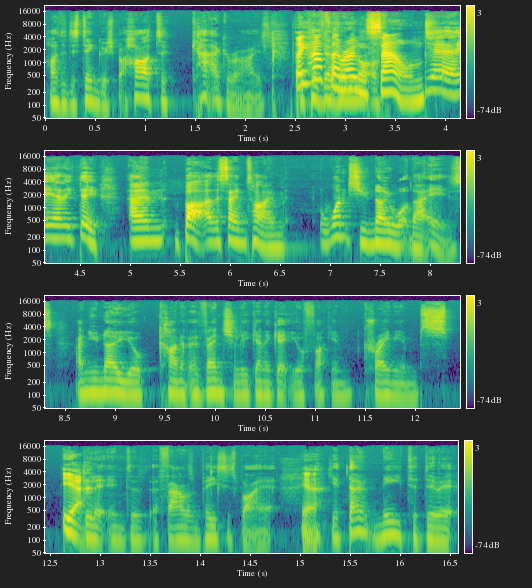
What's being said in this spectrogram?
hard to distinguish, but hard to categorize. They have their own of- sound. Yeah, yeah, they do. And but at the same time, once you know what that is, and you know you're kind of eventually going to get your fucking cranium Yeah. split into a thousand pieces by it, Yeah, you don't need to do it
